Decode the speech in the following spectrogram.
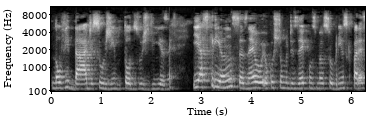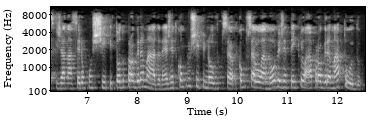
novidade surgindo todos os dias, né? E as crianças, né? Eu, eu, costumo dizer com os meus sobrinhos que parece que já nasceram com chip todo programado, né? A gente compra um chip novo, compra um celular novo e a gente tem que ir lá programar tudo.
